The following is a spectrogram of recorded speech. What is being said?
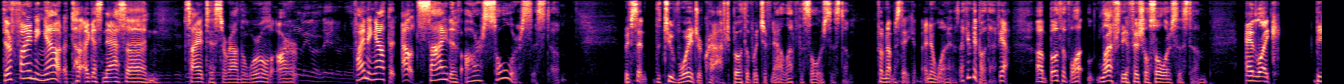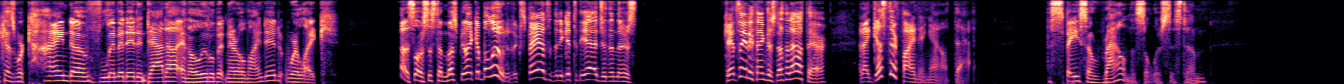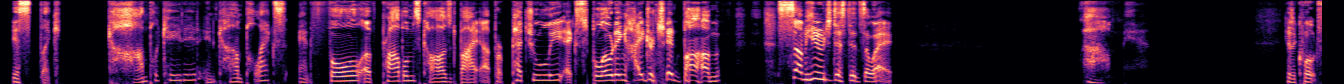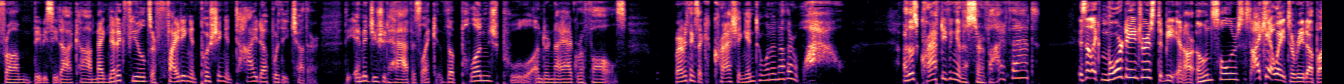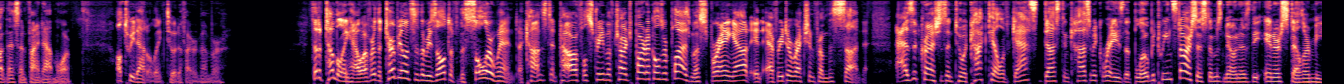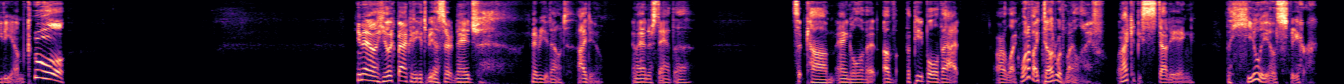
They're finding out, a I guess NASA and scientists around the world are finding out that outside of our solar system, we've sent the two Voyager craft, both of which have now left the solar system. If I'm not mistaken, I know one has. I think they both have. Yeah, um, both have le- left the official solar system, and like because we're kind of limited in data and a little bit narrow-minded, we're like, oh, the solar system must be like a balloon. It expands, and then you get to the edge, and then there's can't see anything. There's nothing out there. And I guess they're finding out that the space around the solar system is like complicated and complex and full of problems caused by a perpetually exploding hydrogen bomb some huge distance away. Man. Here's a quote from BBC.com Magnetic fields are fighting and pushing and tied up with each other. The image you should have is like the plunge pool under Niagara Falls, where everything's like crashing into one another. Wow. Are those craft even going to survive that? Is it like more dangerous to be in our own solar system? I can't wait to read up on this and find out more. I'll tweet out a link to it if I remember. Instead of tumbling, however, the turbulence is the result of the solar wind, a constant, powerful stream of charged particles or plasma spraying out in every direction from the sun. As it crashes into a cocktail of gas, dust, and cosmic rays that blow between star systems known as the interstellar medium. Cool! You know, you look back when you get to be a certain age. Maybe you don't. I do. And I understand the sitcom angle of it, of the people that are like, what have I done with my life when I could be studying the heliosphere?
